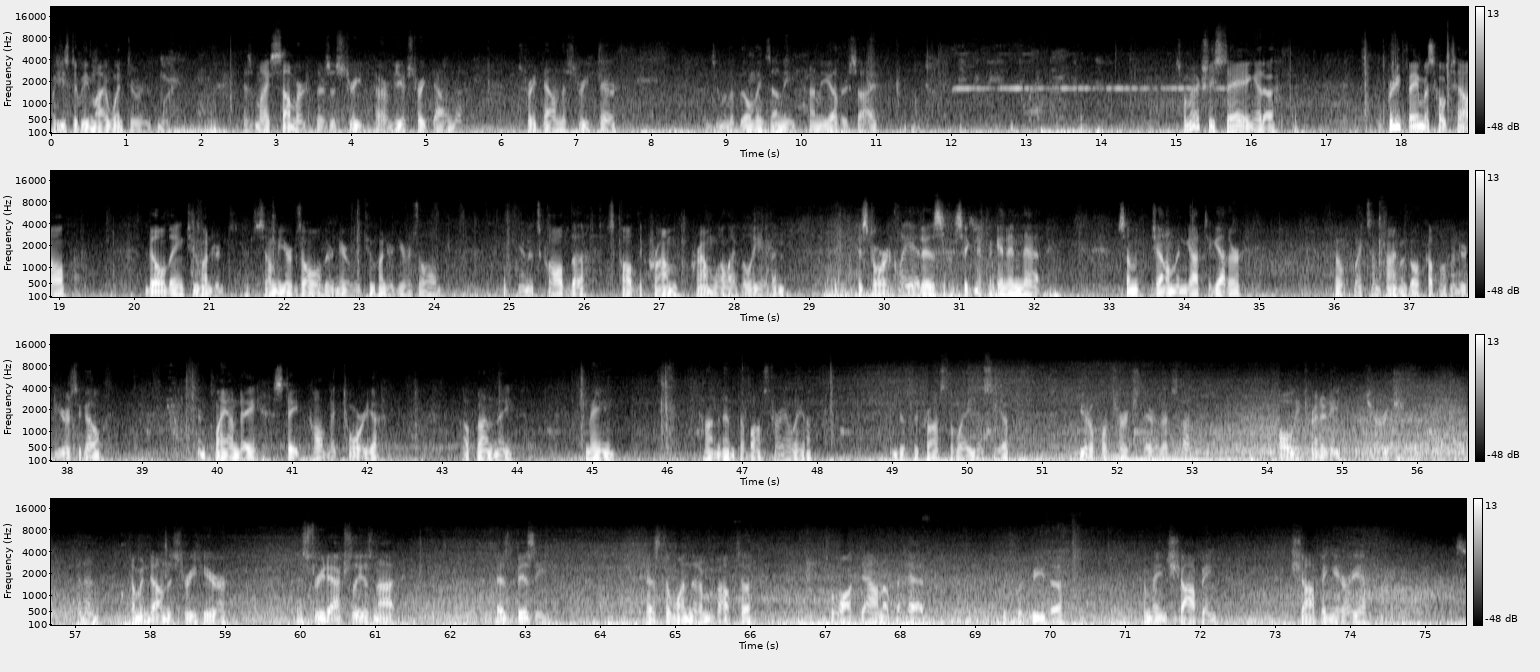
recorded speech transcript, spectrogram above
what used to be my winter is my is my summer. There's a street or view straight down the straight down the street there. And some of the buildings on the on the other side. So I'm actually staying at a pretty famous hotel building 200 some years old or nearly 200 years old. And it's called the it's called the Crom Cromwell, I believe, and historically it is significant in that some gentlemen got together oh, quite some time ago, a couple hundred years ago, and planned a state called Victoria up on the main continent of Australia. And just across the way you'll see a beautiful church there. That's the Holy Trinity Church. And then coming down the street here, this street actually is not as busy as the one that I'm about to to walk down up ahead, which would be the the main shopping shopping area.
